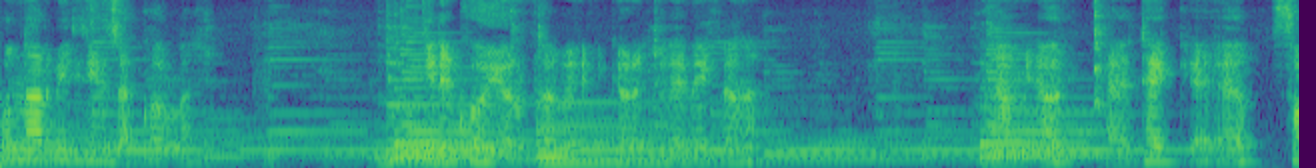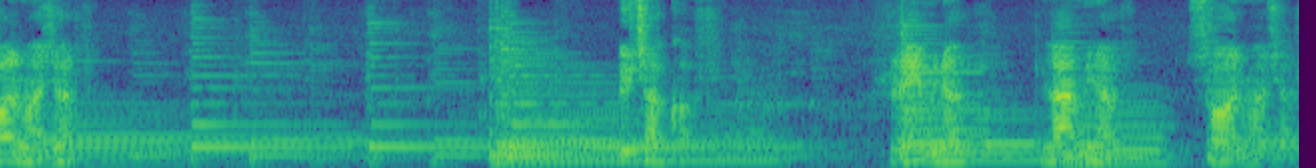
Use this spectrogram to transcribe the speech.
Bunlar bildiğiniz akorlar. Yine koyuyorum tabi görüntülerini ekrana. La minör, e, tek e, sol majör. 3 akor. Re minör, la minör, sol majör.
